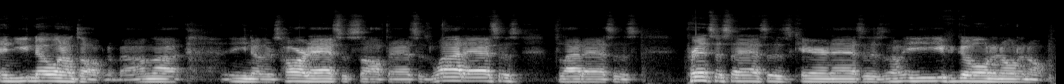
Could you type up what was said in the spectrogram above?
And you know what I'm talking about. I'm not, you know, there's hard asses, soft asses, wide asses, flat asses, princess asses, Karen asses. I mean, you could go on and on and on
